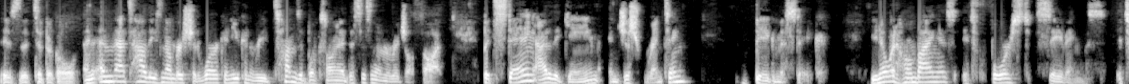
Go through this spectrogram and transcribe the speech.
is the typical, and and that's how these numbers should work. And you can read tons of books on it. This isn't an original thought, but staying out of the game and just renting big mistake. You know what home buying is? It's forced savings. It's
